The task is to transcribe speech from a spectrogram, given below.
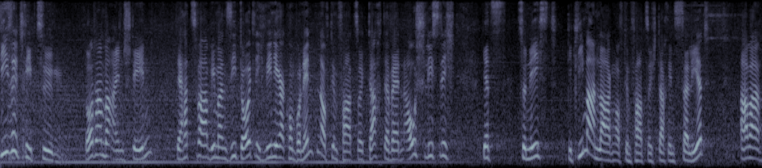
Dieseltriebzügen, dort haben wir einen stehen, der hat zwar, wie man sieht, deutlich weniger Komponenten auf dem Fahrzeugdach. Da werden ausschließlich jetzt zunächst die Klimaanlagen auf dem Fahrzeugdach installiert. Aber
